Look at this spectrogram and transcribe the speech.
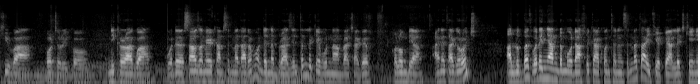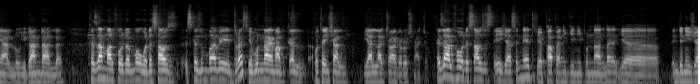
ኪዩባ፣ ፖርቶሪኮ፣ ኒካራጓ ወደ South አሜሪካም ስንመጣ ደግሞ እንደነ ብራዚል ትልቅ የቡና አምራች ሀገር፣ ኮሎምቢያ አይነት ሀገሮች አሉበት። ወደ እኛም ደግሞ ወደ አፍሪካ continent ስንመጣ ኢትዮጵያ አለች፣ ኬንያ አሉ፣ ዩጋንዳ አለ። ከዛም አልፎ ደግሞ ወደ south እስከ ዚምባብዌ ድረስ የቡና የማብቀል potential ያላቸው ሀገሮች ናቸው። ከዛ አልፎ ወደ South East Asia ስንሄድ የፓፑዋ ኒው ጊኒ ቡና አለ፣ የኢንዶኔዥያ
